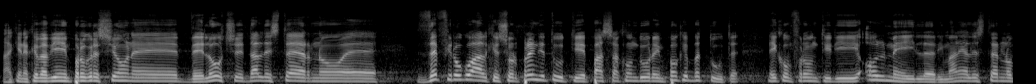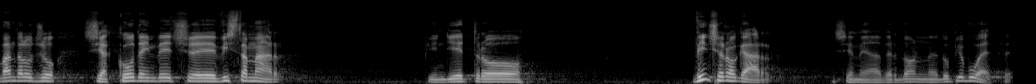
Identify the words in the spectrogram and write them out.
Macchina che va via in progressione veloce dall'esterno è Zeffiro Gual che sorprende tutti e passa a condurre in poche battute nei confronti di All Mail. Rimane all'esterno Vandalo Joe, si accoda invece Vistamar più indietro vince Rogar insieme a Verdon WF.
